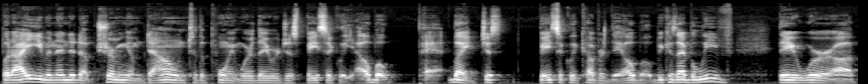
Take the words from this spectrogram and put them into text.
but I even ended up trimming them down to the point where they were just basically elbow pad, like just basically covered the elbow because I believe they were uh,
